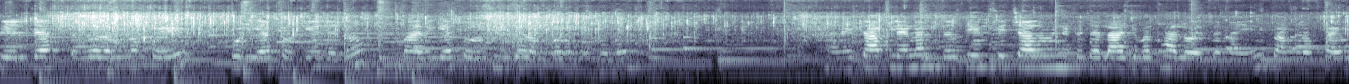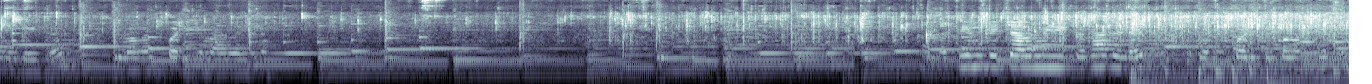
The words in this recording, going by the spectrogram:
तेल जास्त गरम नको आहे फुल गॅसवर केलेलं बारीक गॅसवर टाकल्यानंतर तीन ते चार मिनिटं त्याला अजिबात हलवायचं नाही. चांगलं फ्राय होऊ द्यायचं मग पलटी मारायचं. आता तीन ते चार मिनिटं झालेले आहेत. आता पलटी करून घेते.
